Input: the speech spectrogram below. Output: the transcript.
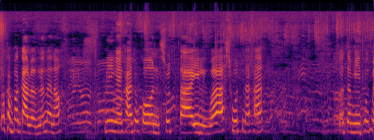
ก็คำประกาศแบบนั้นนะเนาะตรงนี้เข้าไปนี่ไงคะทุกคนชุดไตรหรือว่าชุดนะคะ ก็จะมีทุกแบ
